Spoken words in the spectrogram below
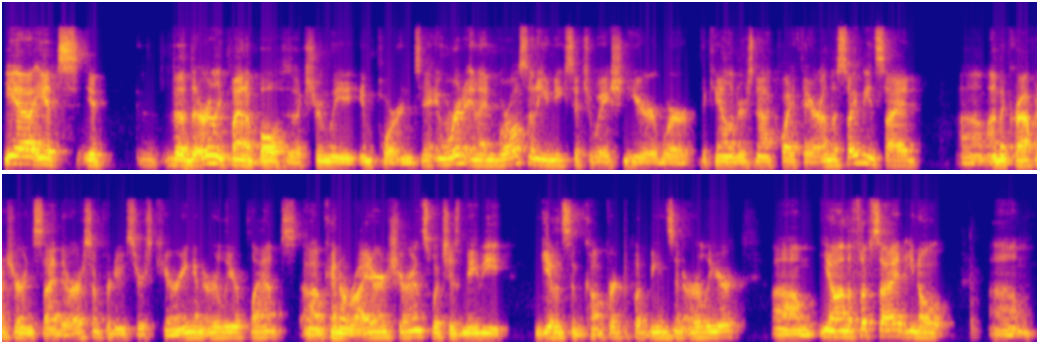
yeah it's it the the early plan of both is extremely important and we're and then we're also in a unique situation here where the calendar is not quite there on the soybean side um, on the crop insurance side, there are some producers carrying an earlier plant, um, kind of rider insurance, which is maybe given some comfort to put beans in earlier. Um, you know, on the flip side, you know, um,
